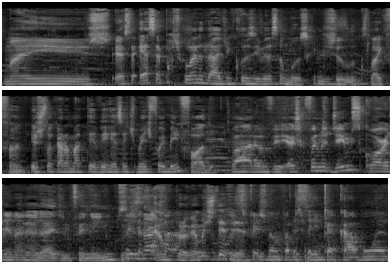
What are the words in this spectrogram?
Mas. Essa, essa é a particularidade, inclusive, dessa música. She Looks Like Fun. Eles tocaram uma TV recentemente, foi bem foda. Claro, eu vi. Acho que foi no James Corden, na verdade, não foi nem no Vocês É um programa de TV. Músicas não parecerem que acabam é,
